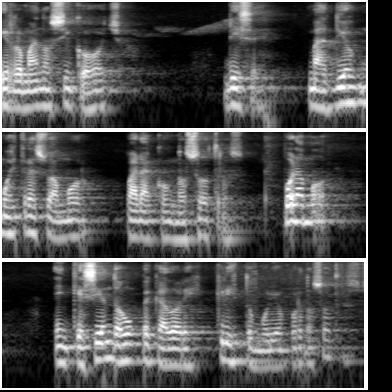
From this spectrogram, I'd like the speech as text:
Y Romanos 5.8 dice, mas Dios muestra su amor para con nosotros, por amor, en que siendo aún pecadores, Cristo murió por nosotros.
